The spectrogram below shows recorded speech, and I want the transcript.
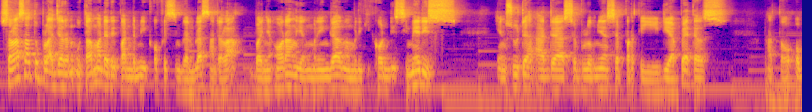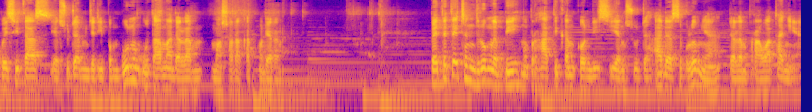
Salah satu pelajaran utama dari pandemi COVID-19 adalah banyak orang yang meninggal memiliki kondisi medis yang sudah ada sebelumnya seperti diabetes atau obesitas yang sudah menjadi pembunuh utama dalam masyarakat modern. PTT cenderung lebih memperhatikan kondisi yang sudah ada sebelumnya dalam perawatannya,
